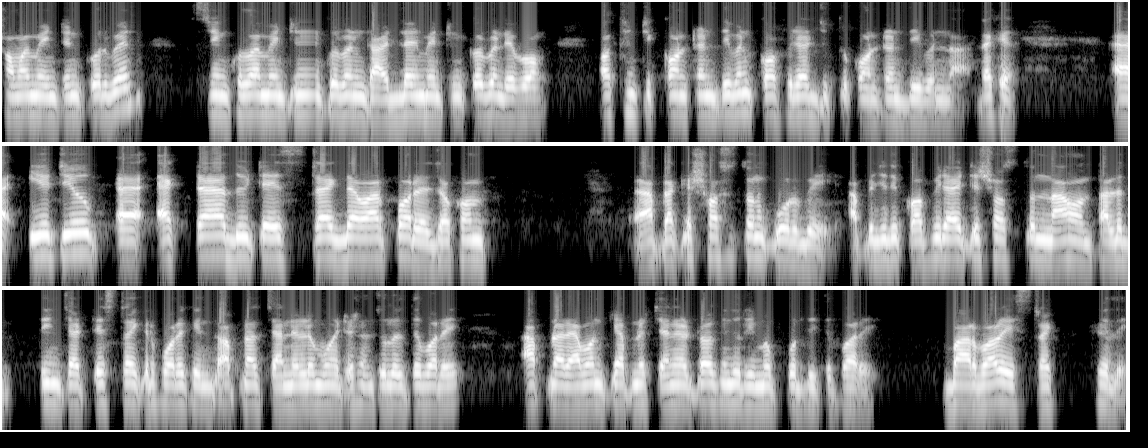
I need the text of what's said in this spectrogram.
সময় মেনটেন করবেন, শৃঙ্খলা মেনটেন করবেন গাইডলাইন মেনটেন করবেন এবং অথেন্টিক কন্টেন্ট দিবেন কপিরাইট যুক্ত কন্টেন্ট দিবেন না। দেখেন ইউটিউব একটা, দুইটা স্ট্রাইক দেওয়ার পরে যখন আপনাকে সচেতন করবে, আপনি যদি কপিরাইটে সচেতন না হন, তাহলে তিন, চারটে স্ট্রাইকের পরে কিন্তু আপনার চ্যানেলে মনিটেশন চলে যেতে পারে। আপনার, এমনকি আপনার চ্যানেলটাও কিন্তু রিমুভ করে দিতে পারে, বারবার স্ট্রাইক ফেলে।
